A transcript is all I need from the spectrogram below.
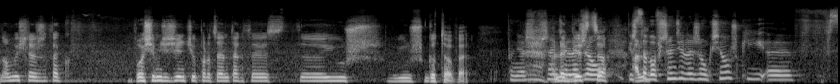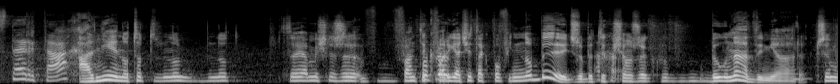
no myślę, że tak w 80% to jest e, już, już gotowe. Ponieważ wszędzie ale leżą, wiesz co, wiesz ale... co, bo wszędzie leżą książki e, w stertach. A nie, no to, no, no to ja myślę, że w antykwariacie tak powinno być, żeby Aha. tych książek był nadmiar. Czym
